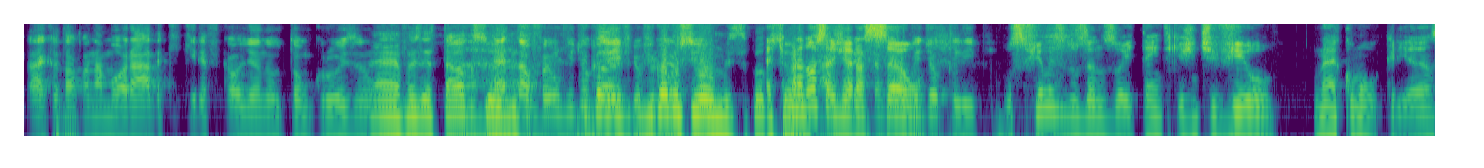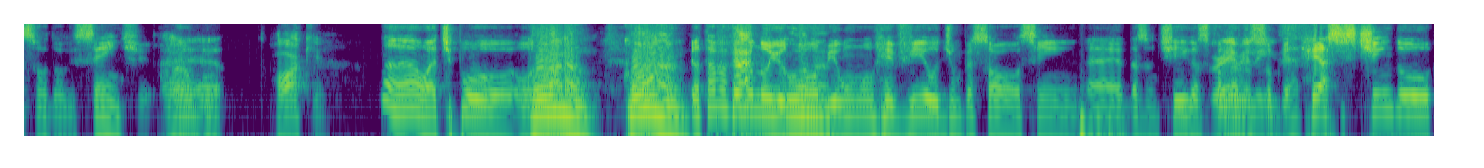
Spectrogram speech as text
Ah, que eu tava com a namorada que queria ficar olhando o Tom Cruise. Não... É, foi, tava com Ah, É, ciúmes. não, foi um ficou, videoclipe. ficou primeiro. com ciúmes. Ficou com É que pra nossa Ah, geração, um os filmes dos anos 80 que a gente viu, né, como criança ou adolescente. é, Rambo? Rock? Não, é tipo. Conan, Conan. Eu tava vendo no YouTube um review de um pessoal assim é, das antigas falando Gremlins. sobre reassistindo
